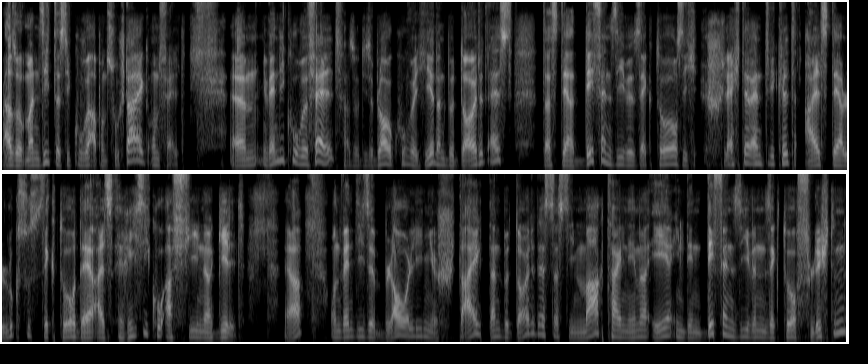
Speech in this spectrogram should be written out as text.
Also man sieht, dass die Kurve ab und zu steigt und fällt. Ähm, wenn die Kurve fällt, also diese blaue Kurve hier, dann bedeutet es, dass der defensive Sektor sich schlechter entwickelt als der Luxussektor, der als risikoaffiner gilt. Ja? Und wenn diese blaue Linie steigt, dann bedeutet es, dass die Marktteilnehmer eher in den defensiven Sektor flüchten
